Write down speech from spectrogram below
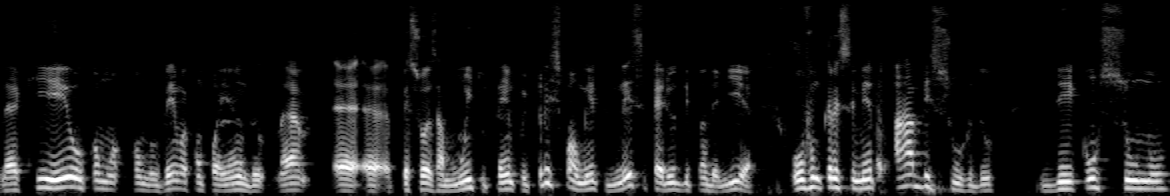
né, que eu, como, como venho acompanhando, né, é, é, pessoas há muito tempo, e principalmente nesse período de pandemia, houve um crescimento absurdo de consumo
